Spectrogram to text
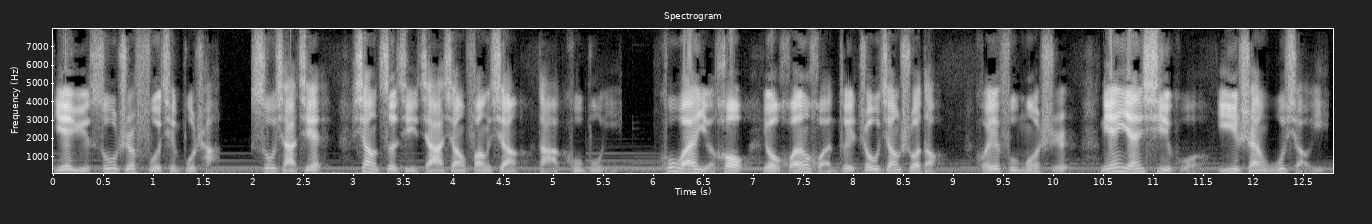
也与苏之父亲不差。苏下街向自己家乡方向大哭不已。哭完以后，又缓缓对周江说道：“回复末时，年言细果移山无小异。”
